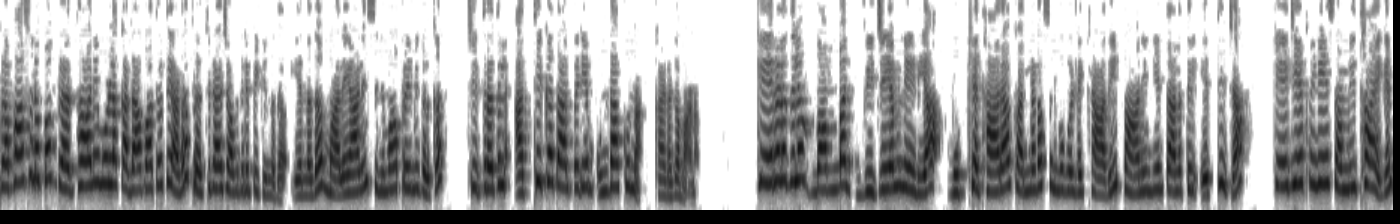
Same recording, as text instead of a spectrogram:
പ്രഭാസിനൊപ്പം പ്രാധാന്യമുള്ള കഥാപാത്രത്തെയാണ് പൃഥ്വിരാജ് അവതരിപ്പിക്കുന്നത്. എന്നത് മലയാളി സിനിമാ പ്രേമികൾക്ക് ചിത്രത്തിൽ അധിക താല്പര്യം ഉണ്ടാക്കുന്ന ഘടകമാണ്. കേരളത്തിലും വമ്പൻ വിജയം നേടിയ മുഖ്യധാര കന്നഡ സിനിമകളുടെ ഖ്യാതി പാൻ ഇന്ത്യൻ തലത്തിൽ എത്തിച്ച കെ ജി എഫിന്റെ സംവിധായകൻ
